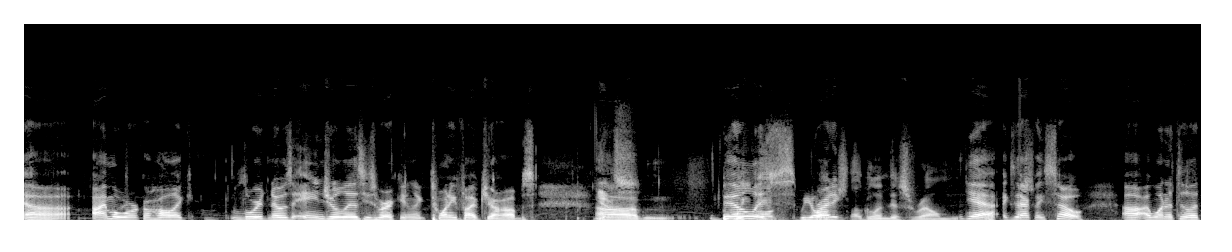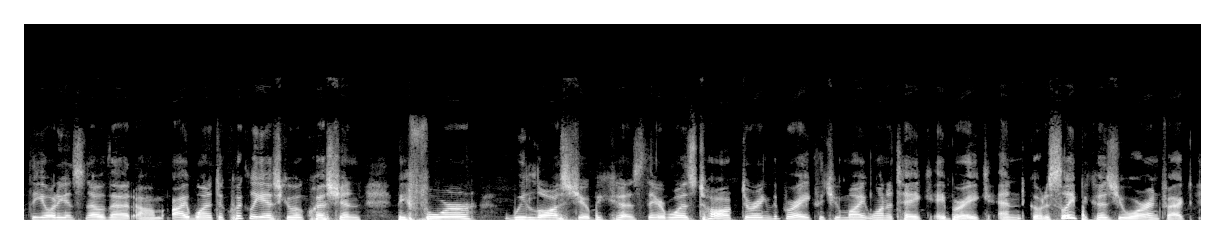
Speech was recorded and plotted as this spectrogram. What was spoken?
uh, I'm a workaholic. Lord knows Angel is. He's working like 25 jobs. Um, Bill we all, is we all writing. struggle in this realm. Yeah, exactly. So, uh, I wanted to let the audience know that um, I wanted to quickly ask you a question before we lost you because there was talk during the break that you might want to take a break and go to sleep because you are, in fact,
